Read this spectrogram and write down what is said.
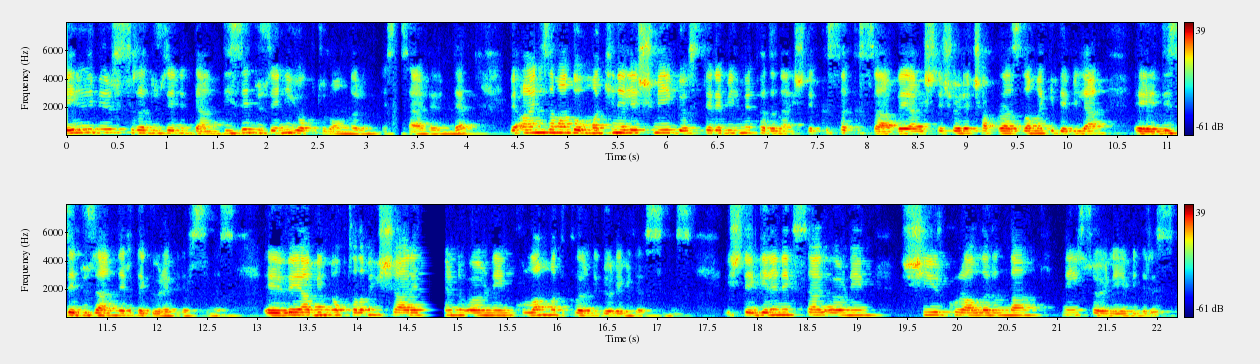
belli bir sıra düzeninden, dize düzeni yoktur onların eserlerinde. Ve aynı zamanda o makineleşmeyi gösterebilmek adına işte kısa kısa veya işte şöyle çaprazlama gidebilen e, dize düzenleri de görebilirsiniz. E, veya bir noktalama işaretlerini örneğin kullanmadıklarını görebilirsiniz. İşte geleneksel örneğin şiir kurallarından neyi söyleyebiliriz?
